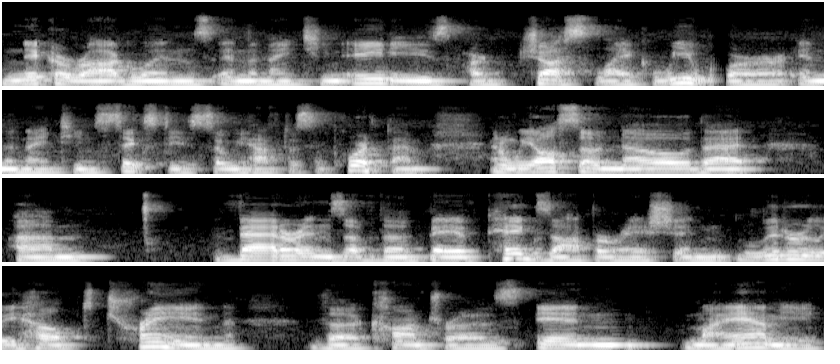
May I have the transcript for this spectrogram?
Nicaraguans in the 1980s are just like we were in the 1960s, so we have to support them. And we also know that um, veterans of the Bay of Pigs operation literally helped train the Contras in Miami.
